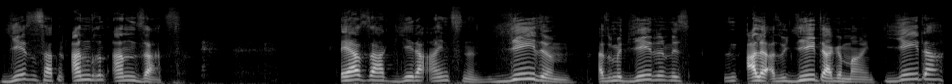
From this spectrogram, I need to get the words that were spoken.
Jesus hat einen anderen Ansatz. Er sagt jeder Einzelnen, jedem, also mit jedem ist, sind alle, also jeder gemeint. Jeder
